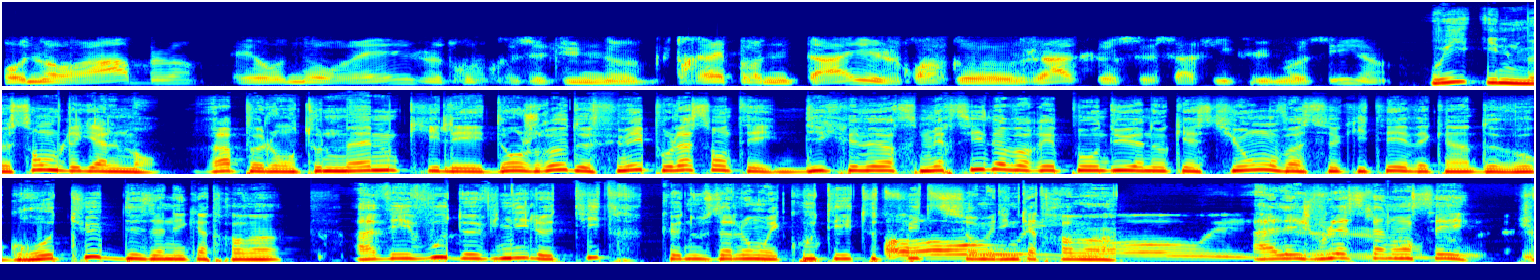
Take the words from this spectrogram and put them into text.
honorable et honorée. Je trouve que c'est une très bonne taille. Je crois que Jacques, c'est ça qui fume aussi. Hein. Oui, il me semble également. Rappelons tout de même qu'il est dangereux de fumer pour la santé. Dick Rivers, merci d'avoir répondu à nos questions. On va se quitter avec un de vos gros tubes des années 80. Avez-vous deviné le titre que nous allons écouter tout de suite oh sur Méline 80 oh oui. Allez, je vous laisse l'annoncer. Je.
